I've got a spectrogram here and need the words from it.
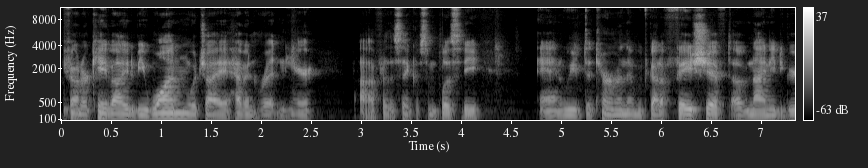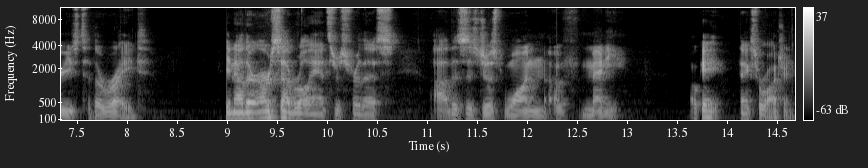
We found our k value to be 1, which I haven't written here uh, for the sake of simplicity. And we've determined that we've got a phase shift of 90 degrees to the right. Okay, now there are several answers for this. Uh, this is just one of many. Okay, thanks for watching.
